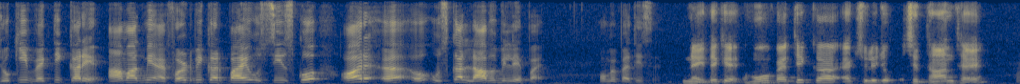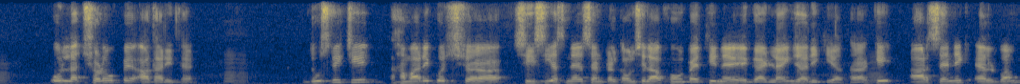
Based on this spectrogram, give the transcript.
जो कि व्यक्ति करे आम आदमी एफर्ट भी कर पाए उस चीज़ को और उसका लाभ भी ले पाए होम्योपैथी से नहीं देखिए होम्योपैथिक का एक्चुअली जो सिद्धांत है वो लक्षणों पे आधारित है हम्म, हम्म, दूसरी चीज़ हमारे कुछ सीसीएस ने सेंट्रल काउंसिल ऑफ़ होम्योपैथी ने एक गाइडलाइन जारी किया था कि आर्सेनिक एल्बम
